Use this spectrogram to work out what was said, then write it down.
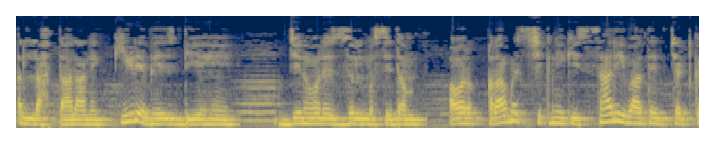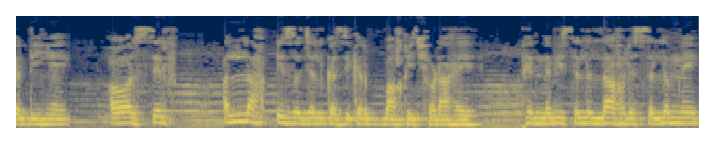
اللہ تعالیٰ نے کیڑے بھیج دیے ہیں، جنہوں نے ظلم ستم اور قرابت چکنی کی ساری باتیں چٹ کر دی ہیں۔ اور صرف اللہ عز کا ذکر باقی چھوڑا ہے۔ پھر نبی صلی اللہ علیہ وسلم نے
